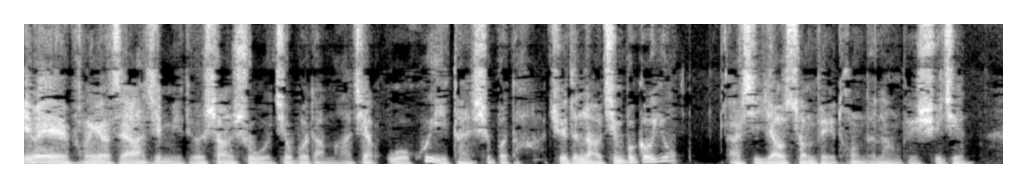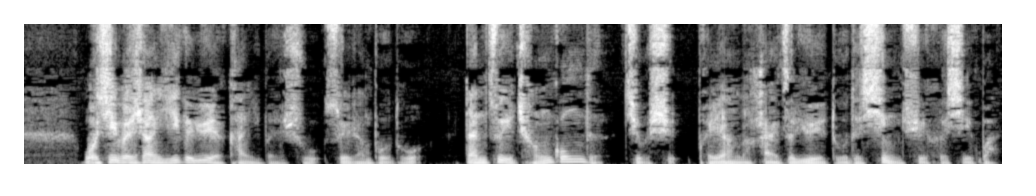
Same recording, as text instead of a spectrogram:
一位朋友在阿基米德上说：“我就不打麻将，我会，但是不打，觉得脑筋不够用，而且腰酸背痛的，浪费时间。我基本上一个月看一本书，虽然不多，但最成功的就是培养了孩子阅读的兴趣和习惯。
